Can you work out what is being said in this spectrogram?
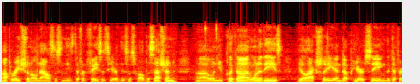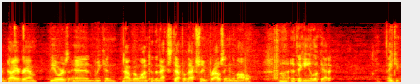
operational analysis in these different phases here. This is called the session. Uh, when you click on one of these, you'll actually end up here seeing the different diagram viewers and we can now go on to the next step of actually browsing the model uh, and taking a look at it. Thank you.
